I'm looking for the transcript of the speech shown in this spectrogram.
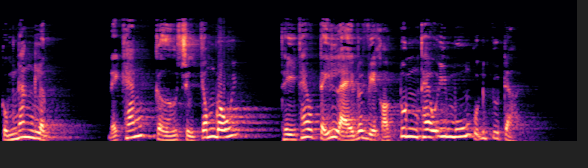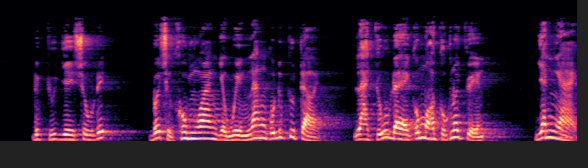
cùng năng lực để kháng cự sự chống đối thì theo tỷ lệ với việc họ tuân theo ý muốn của Đức Chúa Trời. Đức Chúa Giêsu Christ với sự khôn ngoan và quyền năng của Đức Chúa Trời là chủ đề của mọi cuộc nói chuyện. Danh Ngài,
